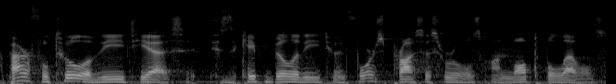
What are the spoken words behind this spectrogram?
A powerful tool of the ETS is the capability to enforce process rules on multiple levels.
